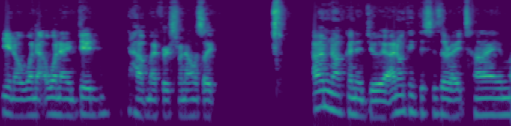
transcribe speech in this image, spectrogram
you know, when I, when I did have my first one, I was like, I'm not going to do it. I don't think this is the right time.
